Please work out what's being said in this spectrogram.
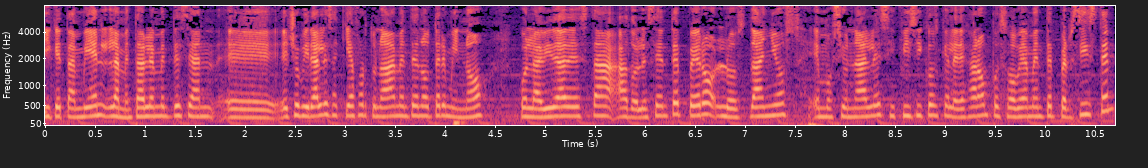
y que también lamentablemente se han eh, hecho virales. Aquí afortunadamente no terminó con la vida de esta adolescente, pero los daños emocionales y físicos que le dejaron pues obviamente persisten.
